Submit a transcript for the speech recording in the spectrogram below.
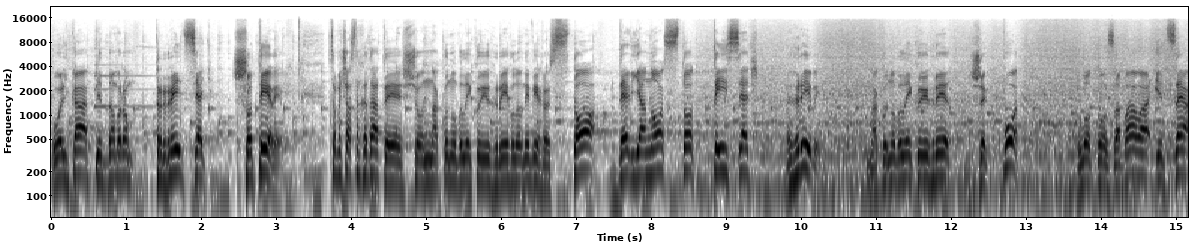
Колька під номером 34. Саме час нагадати, що на кону великої гри головний виграш 190 тисяч гривень. На кону великої гри джекпот лото забава, і це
